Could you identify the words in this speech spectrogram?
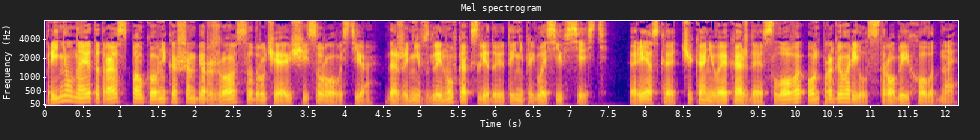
принял на этот раз полковника Шамбержо с удручающей суровостью, даже не взглянув как следует и не пригласив сесть. Резко, чеканивая каждое слово, он проговорил строго и холодно.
